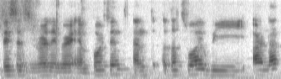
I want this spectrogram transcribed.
this is really very important, and that's why we are not,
